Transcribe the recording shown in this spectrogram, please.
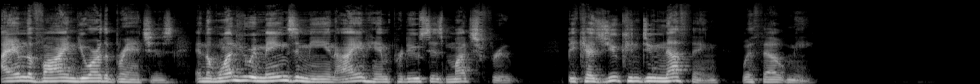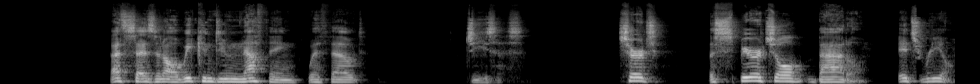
I am the vine, you are the branches, and the one who remains in me and I in him produces much fruit, because you can do nothing without me. That says it all. We can do nothing without Jesus. Church, the spiritual battle, it's real.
